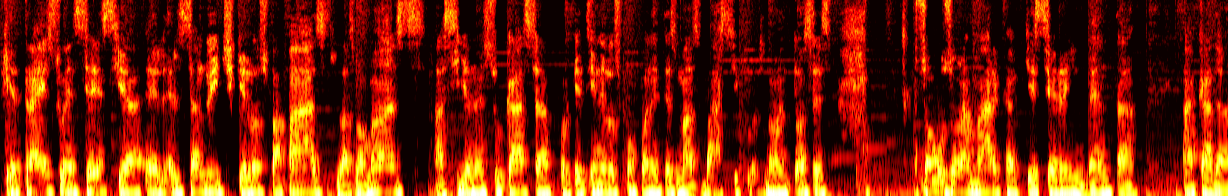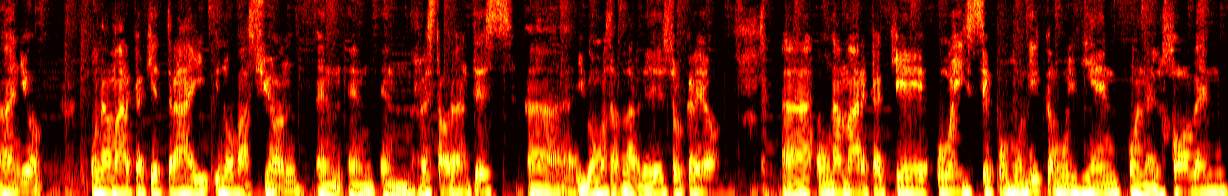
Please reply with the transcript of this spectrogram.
que trae su esencia, el, el sándwich que los papás, las mamás hacían en su casa porque tiene los componentes más básicos, ¿no? Entonces, somos una marca que se reinventa a cada año una marca que trae innovación en, en, restaurantes ah, y vamos a hablar de eso creo. Uh, una marca que hoy se comunica muy bien con el joven,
